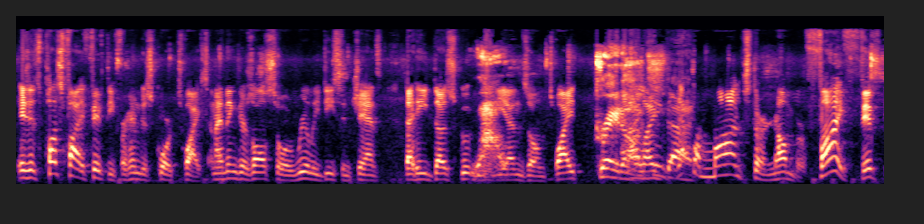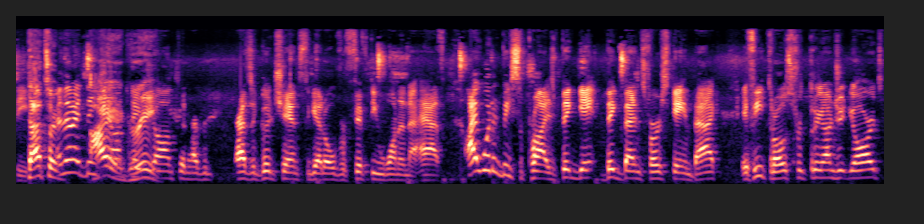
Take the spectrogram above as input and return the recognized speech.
is it's plus 550 for him to score twice. And I think there's also a really decent chance that he does scoot wow. into the end zone twice. Great I like that. That's a monster number. 550. That's a, and then I think I agree. Johnson has a, has a good chance to get over 51 and a half. I wouldn't be surprised Big game, Big Ben's first game back if he throws for 300 yards.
